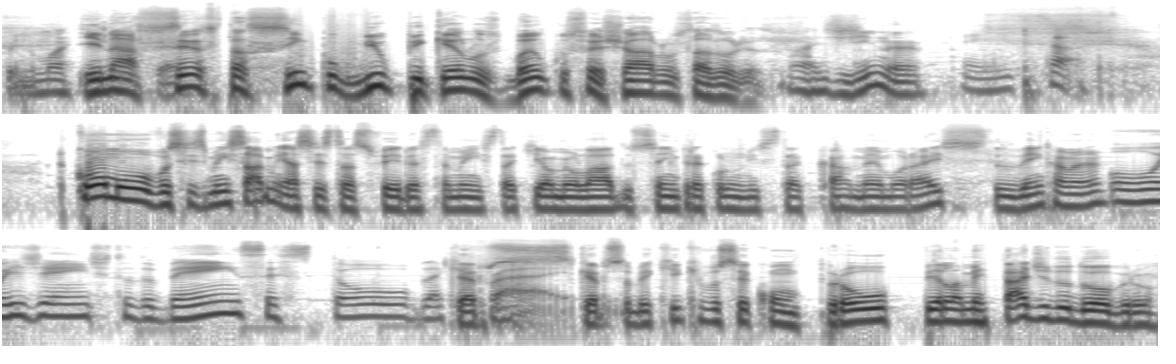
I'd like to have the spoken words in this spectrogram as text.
Foi numa E na quinta. sexta, 5 mil pequenos bancos fecharam nos Estados Unidos. Imagina. Eita. Como vocês bem sabem, às sextas-feiras também está aqui ao meu lado sempre a colunista Camé Moraes. Tudo bem, Camé? Oi, gente, tudo bem? Sextou, Black Quero, Friday. quero saber o que, que você comprou pela metade do dobro.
